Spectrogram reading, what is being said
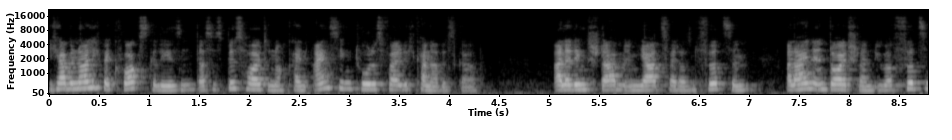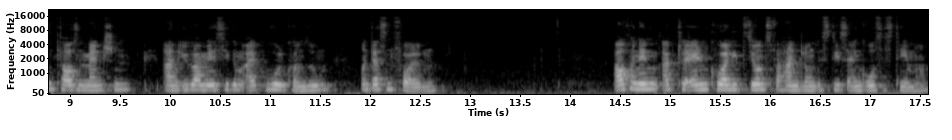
Ich habe neulich bei Quarks gelesen, dass es bis heute noch keinen einzigen Todesfall durch Cannabis gab. Allerdings starben im Jahr 2014 alleine in Deutschland über 14.000 Menschen an übermäßigem Alkoholkonsum und dessen Folgen. Auch in den aktuellen Koalitionsverhandlungen ist dies ein großes Thema.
